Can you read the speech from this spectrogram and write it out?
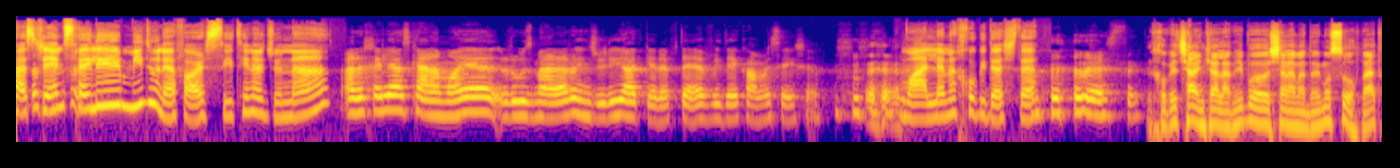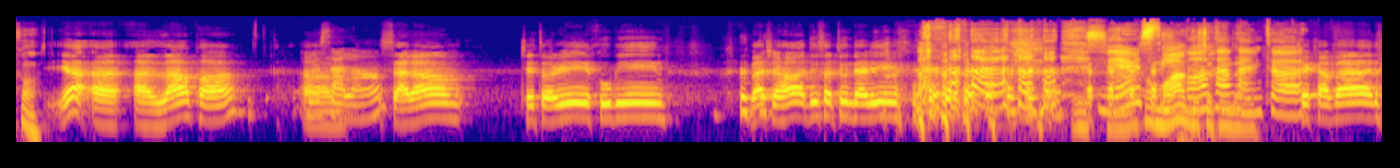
پس جیمز خیلی می‌دونه فارسی تینا جون نه؟ آره خیلی از کلمه های روزمره رو اینجوری یاد گرفته everyday conversation. معلم خوبی داشته مرسی خب یه چند کلمی با شنوندهای ما صحبت کن یا علاپا سلام سلام چطوری خوبین بچه ها دوستتون داریم. مرسی ما هم. همینطور. چه خبر؟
